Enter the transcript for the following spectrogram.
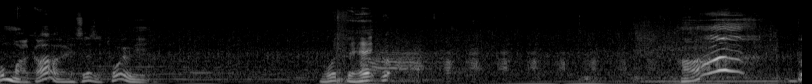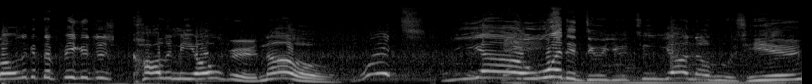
Oh my gosh, there's a toilet. What the heck? What? Huh? Bro, look at the figure just calling me over. No. What? Yo, what it do, you two? Y'all know who's here.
